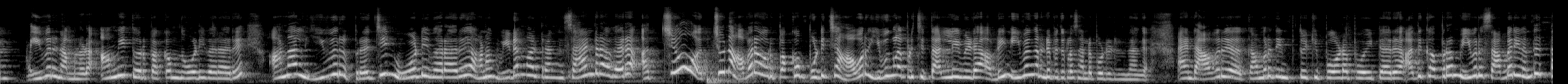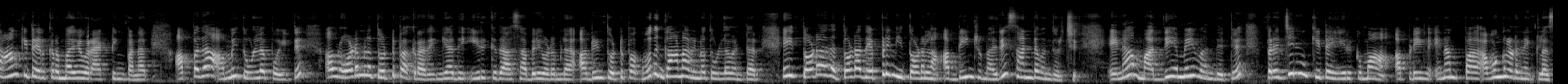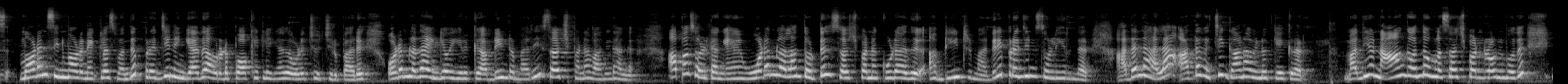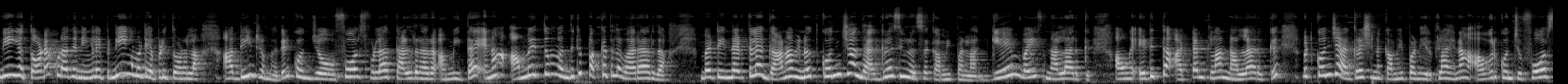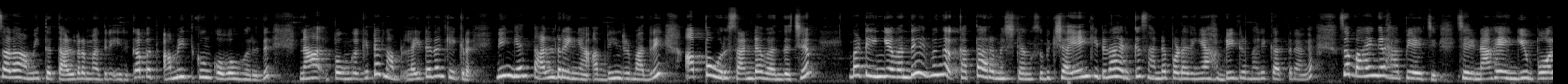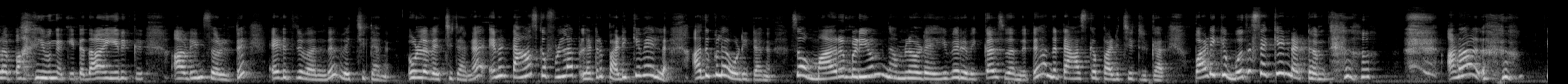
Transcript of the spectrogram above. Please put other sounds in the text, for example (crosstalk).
இவர் நம்மளோட அமித் ஒரு பக்கம் ஓடி வராரு. ஆனால் இவர் பிரஜின் ஓடி வராரு. ஆனால் விட மாட்டாங்க சாண்ட்ரா வேற அச்சோ அச்சுன்னு அவரை ஒரு பக்கம் பிடிச்சி அவர் இவங்கள பிடிச்சி தள்ளி விட அப்படின்னு இவங்க ரெண்டு பேத்துக்குள்ள சண்டை போட்டுட்டு இருந்தாங்க. அண்ட் அவர் கமருதீன் தூக்கி போட போயிட்டாரு. அதுக்கப்புறம் இவர் சபரி வந்து தாங்கிட்ட இருக்கிற மாதிரி ஒரு ஆக்டிங் பண்ணார். அப்போ தான் அமித் உள்ளே போயிட்டு அவர் உடம்புல தொட்டு பார்க்குறாரு எங்கேயாவது இருக்குதா சபரி உடம்புல? அப்படின்னு தொட்டு பார்க்கும்போது கானா வினோத் உள்ள வந்துட்டார். ஏய் தொடாத தொடாத. எப்படி நீ தொடலாம்? அப்படின்ற மாதிரி சண்டை வந்துருச்சு. ஏன்னா மதியமே வந்துட்டு பிரஜின் கிட்ட இருக்குமா அப்படின்னு ஏன்னா அவங்களோட நெக்லஸ் மாடர்ன் சினிமாவோட நெக்லஸ் வந்து பிரஜின் எங்கேயாவது அவரோட பாக்கெட்டில் எங்கேயாவது ஒழிச்சு வச்சிருப்பாரு. உடம்புல தான் எங்கேயோ இருக்கு அப்படின்ற மாதிரி சர்ச் பண்ண வந்தாங்க. அப்போ சொல்லிட்டாங்க என் உடம்புலலாம் தொட்டு சர்ச் பண்ணக்கூடாது அப்படின்ற மாதிரி பிரஜின் சொல்லியிருந்தார். அதனால அதை வச்சு கானா வினோத் கேட்குறாரு மதியம் நாங்கள் வந்து உங்களை சர்ச் பண்ணுறோம் போது நீங்கள் தொடக்கூடாது நீங்களே இப்போ நீங்கள் மட்டும் எப்படி தொடலாம்? அப்படின்ற மாதிரி கொஞ்சம் ஃபோர்ஸ்ஃபுல்லாக தள்ளுறாரு அமித்தை ஏன்னா அமித்தும் வந்துட்டு பக்கத்தில் வராரு தான். பட் இந்த இடத்துல கானா வினோத் கொஞ்சம் அந்த அக்ரெசிவ்னஸை கம்மி பண்ணலாம். கேம் வைஸ் நல்லாயிருக்கு அவங்க எடுத்த அட்டம்ப்ட்லாம் நல்லாயிருக்கு பட் கொஞ்சம் அக்ரெஷனை கம்மி பண்ணியிருக்கலாம் ஏன்னா அவர் கொஞ்சம் ஃபோர்ஸாக தான் அமித்தை தள்ளுற மாதிரி இருக்கா. பட் அமித்துக்கும் கோபம் வருது. நான் இப்போ உங்ககிட்ட நான் லைட்டாக தான் கேட்குறேன் நீங்கள் ஏன் தள்ளுறீங்க? அப்படின்ற மாதிரி அப்போ ஒரு சண்டை வந்துச்சு. பட் இங்கே வந்து இவங்க கத்த ஆரம்பிச்சிட்டாங்க. சுபிக்ஷா என்கிட்ட தான் இருக்குது சண்டை போடாதீங்க அப்படின்ற மாதிரி கத்துறாங்க. ஸோ பயங்கர ஹாப்பி ஆயிடுச்சு. சரி நகை எங்கேயும் போகலப்பா இவங்க கிட்ட தான் இருக்குது அப்படின்னு சொல்லிட்டு எடுத்துகிட்டு வந்து வச்சுட்டாங்க. உள்ளே வச்சுட்டாங்க. ஏன்னா டாஸ்க்கை ஃபுல்லாக லெட்டர் படிக்கவே இல்லை. அதுக்குள்ளே ஓடிட்டாங்க. ஸோ மறுபடியும் நம்மளோட இவர் விக்கல்ஸ் வந்துட்டு அந்த டாஸ்க்கை படிச்சுட்டு இருக்கார். படிக்கும்போது செகண்ட் அட்டம் (laughs) ஆனால்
